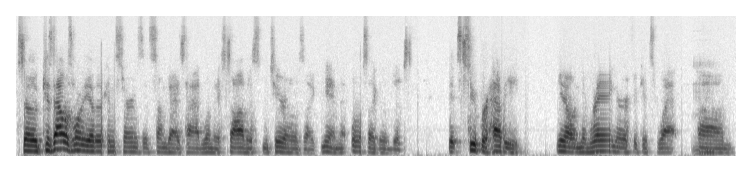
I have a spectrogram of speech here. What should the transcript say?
so, because that was one of the other concerns that some guys had when they saw this material is like, man, that looks like it'll just it's super heavy, you know, in the rain or if it gets wet. Mhm. Um,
